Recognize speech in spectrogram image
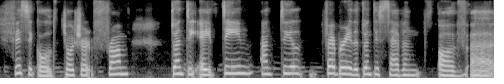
physical torture from 2018 until February the 27th of uh,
